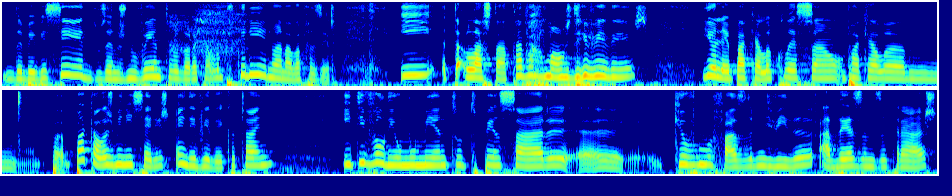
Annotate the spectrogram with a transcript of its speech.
Da BBC, dos anos 90, eu adoro aquela porcaria, não há nada a fazer. E lá está, estava a arrumar uns DVDs e olhei para aquela coleção, para, aquela, hum, pa- para aquelas minisséries em DVD que eu tenho e tive ali um momento de pensar eh, que houve uma fase da minha vida, há 10 anos atrás,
